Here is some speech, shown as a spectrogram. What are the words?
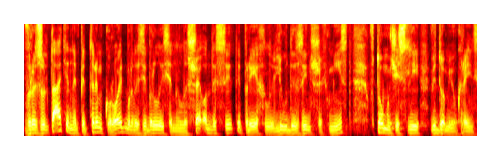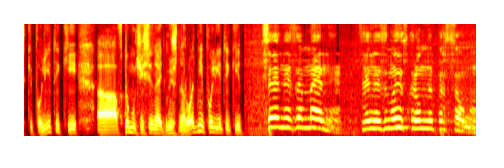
В результаті на підтримку Ройтбурда зібралися не лише одесити, приїхали люди з інших міст, в тому числі відомі українські політики, в тому числі навіть міжнародні політики. Це не за мене, це не за мою скромну персону.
